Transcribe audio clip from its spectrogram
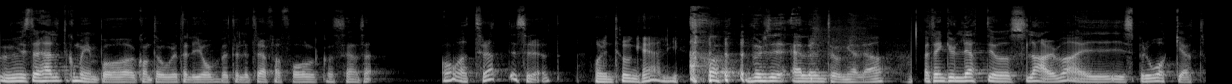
Men Visst är det härligt att komma in på kontoret eller jobbet eller träffa folk och sen så här, Åh, vad trött det ser ut. Var det en tung helg? Eller en tung helg, ja. Jag tänker hur lätt det är att slarva i, i språket.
